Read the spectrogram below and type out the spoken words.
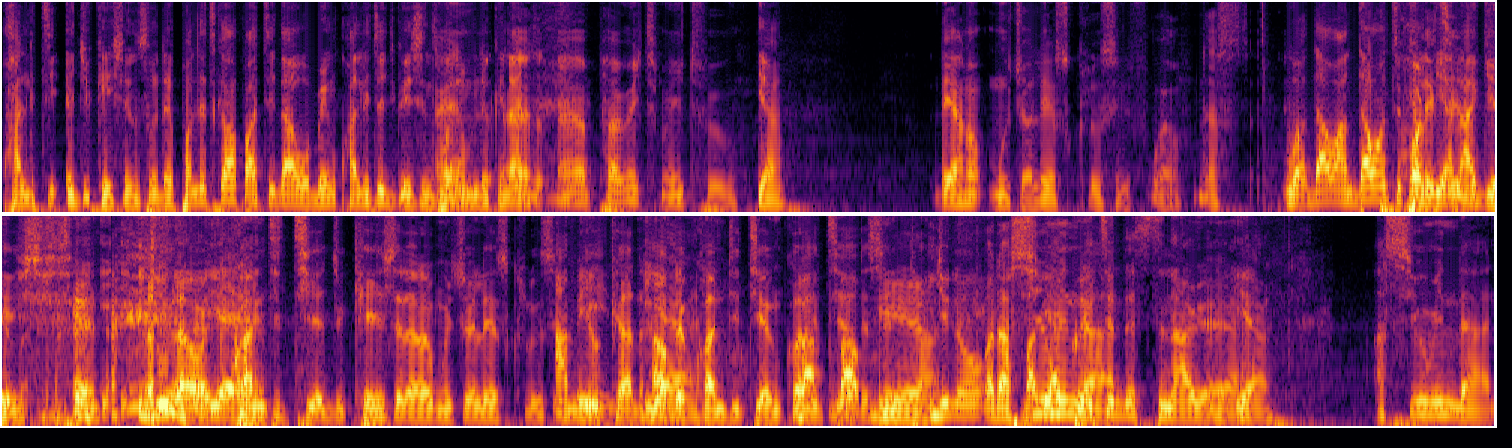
quality education. So the political party that will bring quality education is what I'm And, looking at. Uh, uh, permit me to. Yeah. They are not mutually exclusive. Well, that's Well, that one, that one too can quality be an argument. education. you know, yeah. quantity education are mutually exclusive. I mean, you can have the quantity and But- quality at the same Yeah. time. you know, But but they are assuming creating that- this scenario. Yeah. Yeah. Assuming that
